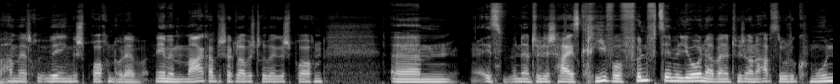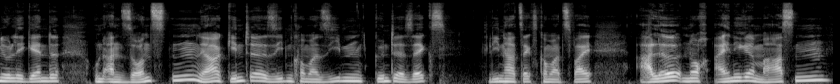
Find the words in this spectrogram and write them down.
haben wir über ihn gesprochen. Oder nee, mit Marc habe ich da, glaube ich, drüber gesprochen. Ähm, ist natürlich heiß Grifo 15 Millionen, aber natürlich auch eine absolute Comunio-Legende. Und ansonsten, ja, Ginter 7,7, Günther 6, Lienhardt 6,2, alle noch einigermaßen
